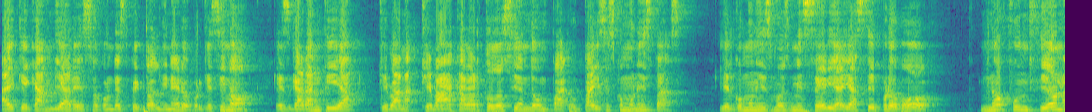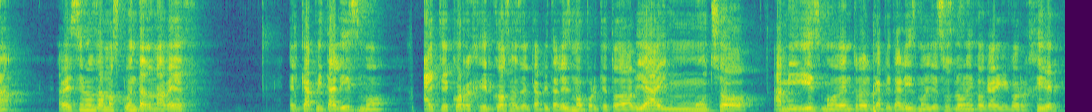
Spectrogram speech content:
Hay que cambiar eso con respecto al dinero, porque si no, es garantía que, va a acabar todo siendo países comunistas. Y el comunismo es miseria, ya se probó. No funciona. A ver si nos damos cuenta de una vez. El capitalismo, hay que corregir cosas del capitalismo, porque todavía hay mucho amiguismo dentro del capitalismo y eso es lo único que hay que corregir.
